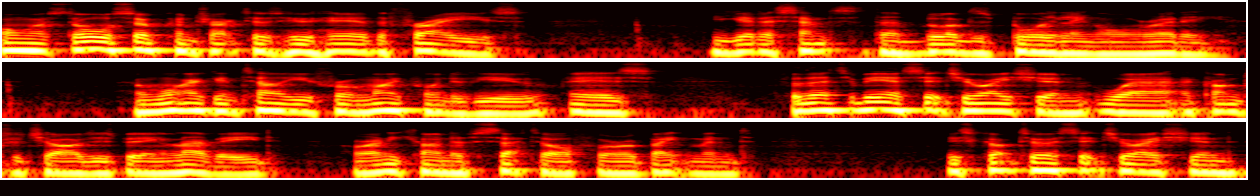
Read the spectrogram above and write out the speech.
Almost all subcontractors who hear the phrase, you get a sense that their blood's boiling already. And what I can tell you from my point of view is for there to be a situation where a contra charge is being levied or any kind of set off or abatement, it's got to a situation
